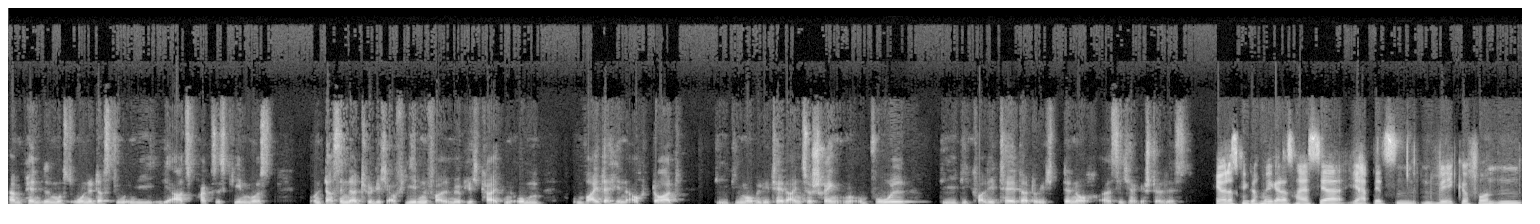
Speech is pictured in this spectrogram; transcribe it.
ähm, pendeln musst, ohne dass du in die, in die Arztpraxis gehen musst. Und das sind natürlich auf jeden Fall Möglichkeiten, um, um weiterhin auch dort die, die Mobilität einzuschränken, obwohl die, die Qualität dadurch dennoch äh, sichergestellt ist. Ja, das klingt doch mega. Das heißt ja, ihr habt jetzt einen, einen Weg gefunden,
